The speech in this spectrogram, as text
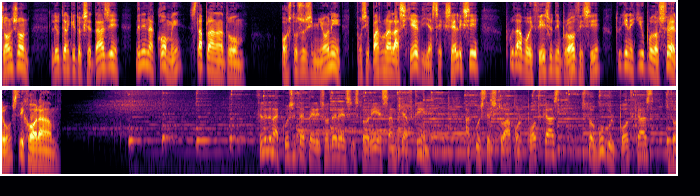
Johnson, λέει ότι αν και το εξετάζει, δεν είναι ακόμη στα πλάνα του. Ωστόσο, σημειώνει πως υπάρχουν άλλα σχέδια σε εξέλιξη που θα βοηθήσουν την προώθηση του γυναικείου ποδοσφαίρου στη χώρα. Θέλετε να ακούσετε περισσότερες ιστορίες σαν και αυτήν; Ακούστε στο Apple Podcast, στο Google Podcast, στο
